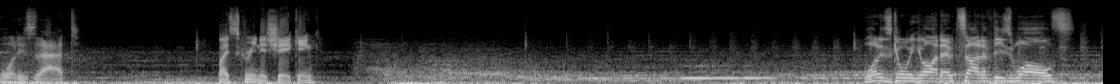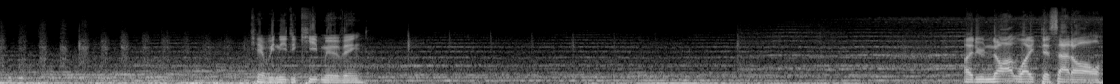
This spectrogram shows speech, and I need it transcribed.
What is that? My screen is shaking. What is going on outside of these walls? Okay, we need to keep moving. I do not like this at all.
